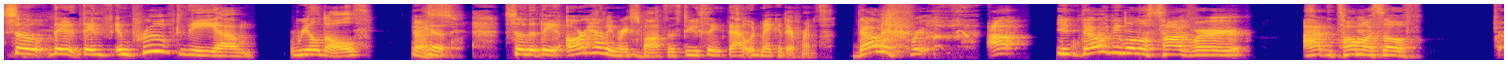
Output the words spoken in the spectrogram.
So they they've improved the um, real dolls yes, so that they are having responses. Do you think that would make a difference? that would fr- I, it, that would be one of those times where I had to tell myself. "Do I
